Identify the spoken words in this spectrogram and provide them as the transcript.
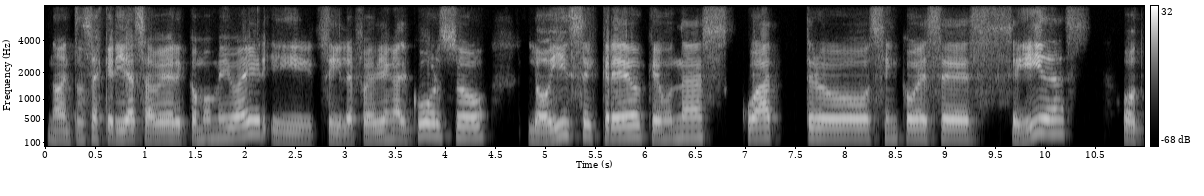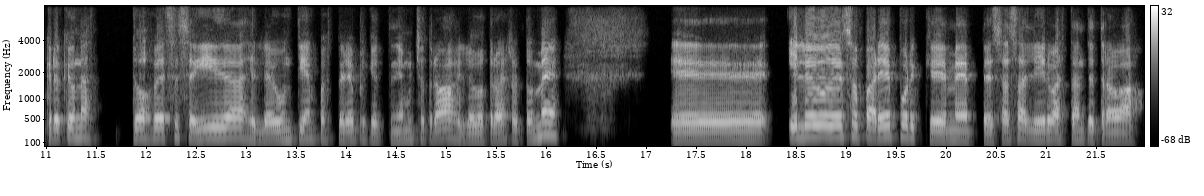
¿no? Entonces quería saber cómo me iba a ir y sí, le fue bien al curso. Lo hice creo que unas cuatro o cinco veces seguidas, o creo que unas dos veces seguidas y luego un tiempo esperé porque tenía mucho trabajo y luego otra vez retomé. Eh, y luego de eso paré porque me empezó a salir bastante trabajo.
